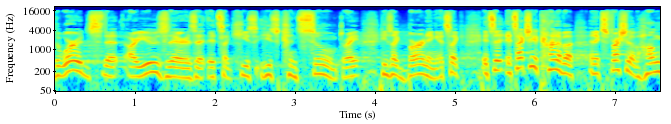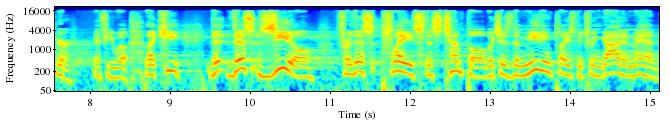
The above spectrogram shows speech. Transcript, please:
The words that are used there is that it's like he's, he's consumed, right? He's like burning. It's like, it's, a, it's actually a kind of a, an expression of hunger, if you will. Like he, th- this zeal for this place, this temple, which is the meeting place between God and man,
